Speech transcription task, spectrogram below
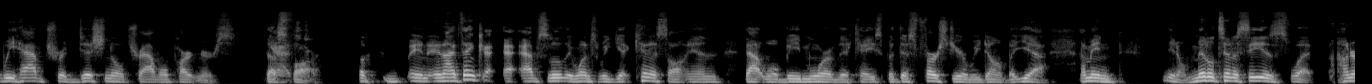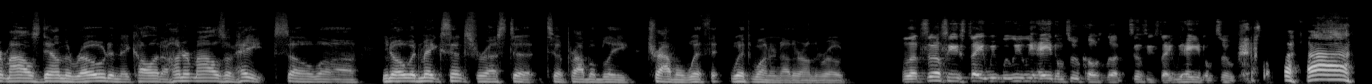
we have traditional travel partners thus gotcha. far and and I think absolutely once we get Kennesaw in, that will be more of the case. But this first year we don't. But yeah, I mean, you know, Middle Tennessee is what 100 miles down the road, and they call it 100 miles of hate. So uh, you know, it would make sense for us to to probably travel with it with one another on the road. Well, Tennessee State, we, we, we hate them too, Coach. Look, Tennessee State, we hate them too.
